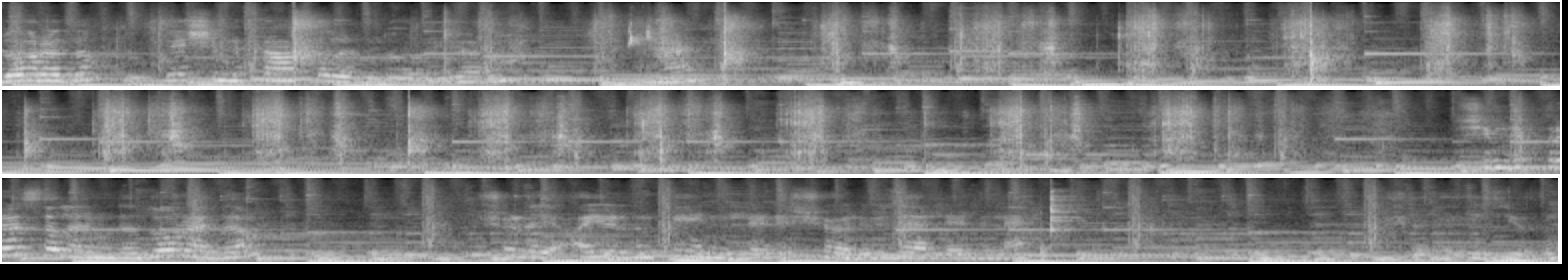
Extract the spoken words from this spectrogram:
doğradım ve şimdi pırasalarımı doğruyorum. Hemen. Şimdi pırasalarımı da doğradım. Şuraya ayırdım peynirleri şöyle üzerlerine şöyle eziyorum.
